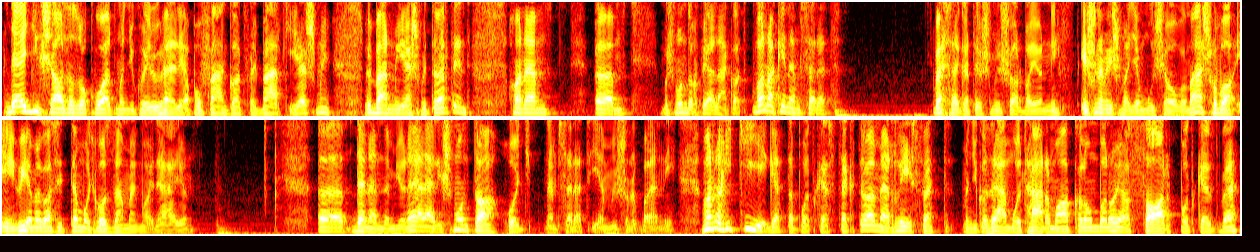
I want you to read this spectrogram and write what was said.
de egyik se az az ok volt, mondjuk, hogy rühelli a pofánkat, vagy bárki ilyesmi, vagy bármi ilyesmi történt, hanem ö, most mondok példákat. Van, aki nem szeret beszélgetős műsorba jönni, és nem is megy amúgy sehova máshova. Én hülye meg azt hittem, hogy hozzám meg majd eljön de nem, nem jön el, el is mondta, hogy nem szeret ilyen műsorokban lenni. Van, aki kiégett a podcastektől, mert részt vett mondjuk az elmúlt három alkalomban olyan szar podcastbe,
